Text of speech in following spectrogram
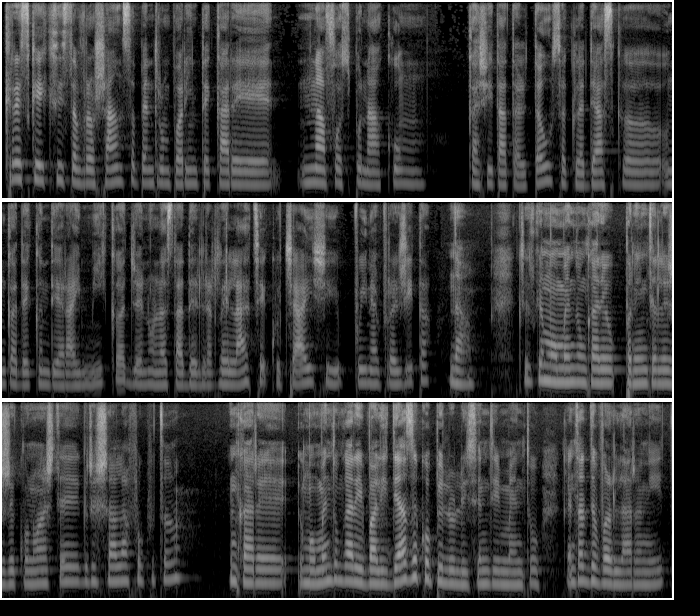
Crezi că există vreo șansă pentru un părinte care n-a fost până acum ca și tatăl tău să clădească încă de când erai mică, genul ăsta de relație cu ceai și pâine prăjită? Da. Cred că în momentul în care părintele își recunoaște greșeala făcută, în care, în momentul în care îi validează copilului sentimentul că într-adevăr l-a rănit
